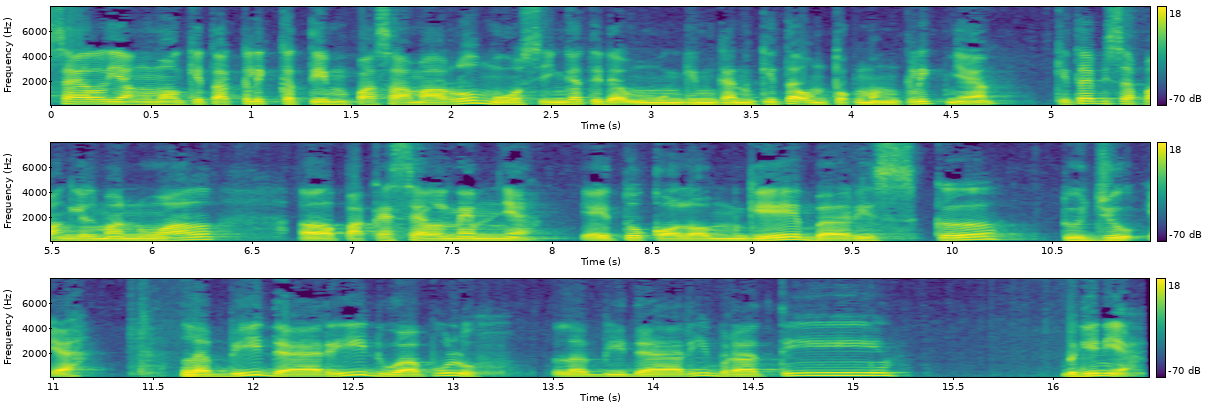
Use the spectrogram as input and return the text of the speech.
sel yang mau kita klik ketimpa sama rumus sehingga tidak memungkinkan kita untuk mengkliknya, kita bisa panggil manual uh, pakai sel name-nya, yaitu kolom G baris ke 7 ya. Lebih dari 20. Lebih dari berarti begini ya.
